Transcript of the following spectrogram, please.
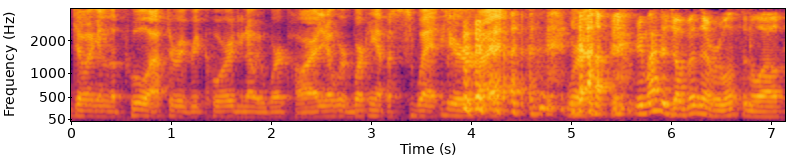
going into the pool after we record? You know, we work hard. You know, we're working up a sweat here, right? We're- Yeah, we might have to jump in there every once in a while.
